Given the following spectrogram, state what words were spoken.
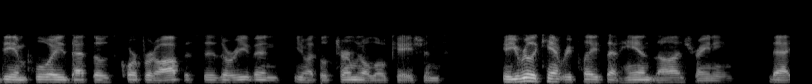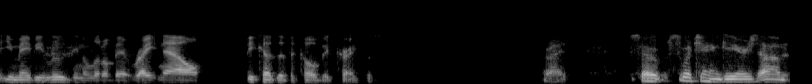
the employees at those corporate offices or even, you know, at those terminal locations. You, know, you really can't replace that hands-on training that you may be Mm-hmm. losing a little bit right now because of the COVID crisis. Right. So switching gears, um,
